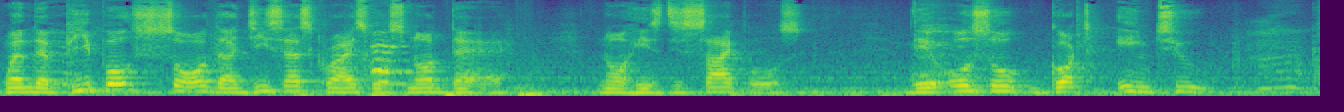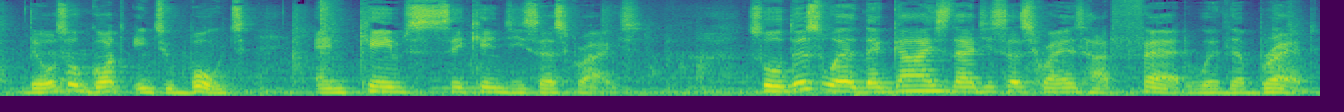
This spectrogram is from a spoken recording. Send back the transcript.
When the people saw that Jesus Christ was not there, nor his disciples, they also got into they also got into boat and came seeking Jesus Christ. So these were the guys that Jesus Christ had fed with the bread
